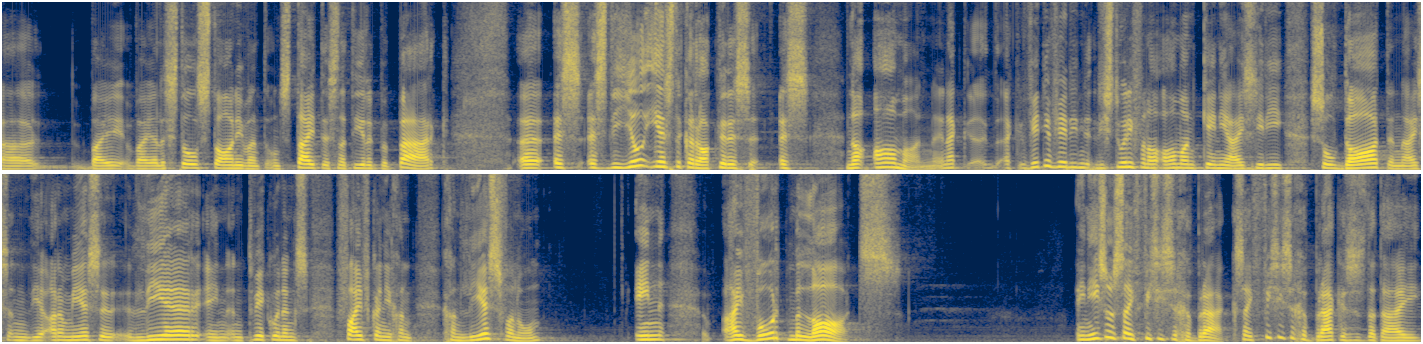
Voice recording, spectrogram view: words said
uh by by hulle stil staan nie want ons tyd is natuurlik beperk. Uh is is die heel eerste karakter is is Naaman en ek ek weet nie of jy die die storie van Naaman ken nie. Hy's hierdie soldaat en hy's in die Arameese leer en in 2 Konings 5 kan jy gaan gaan lees van hom. En hy word melaats. En hierso is sy fisiese gebrek. Sy fisiese gebrek is is dat hy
